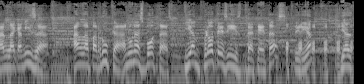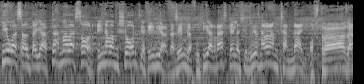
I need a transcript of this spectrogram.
en la camisa, en la perruca, en unes botes i en pròtesis de tetes, diria. I el tio va saltar allà. Clar, mala sort. Ell anava amb shorts i aquell dia, desembre, fotia rasca i les xirries anaven amb xandall. Ostres, Clar,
